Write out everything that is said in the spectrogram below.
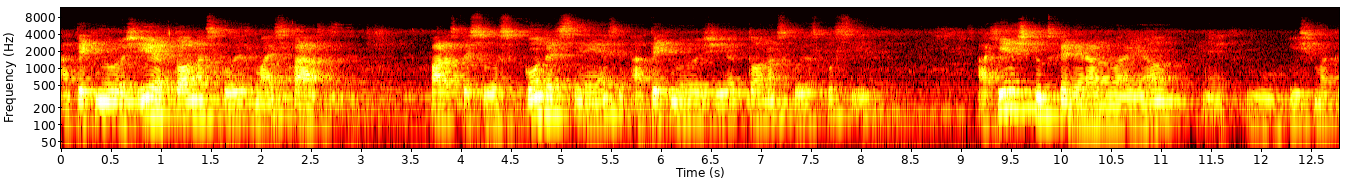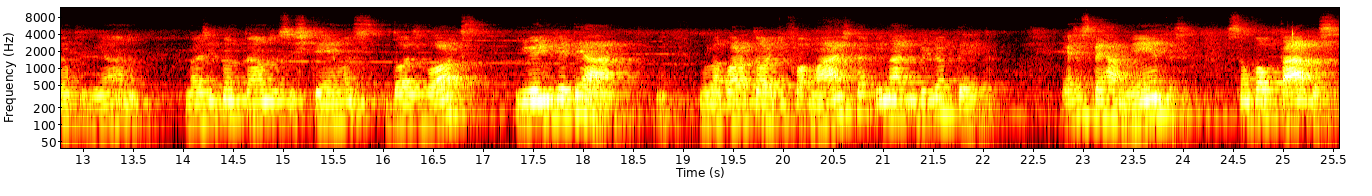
a tecnologia torna as coisas mais fáceis. Para as pessoas com deficiência, a tecnologia torna as coisas possíveis. Aqui no Instituto Federal do Maranhão, né, no ISMA Campos Viana, nós implantamos os sistemas DOSVOX e o NVDA, no laboratório de informática e na biblioteca. Essas ferramentas são voltadas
